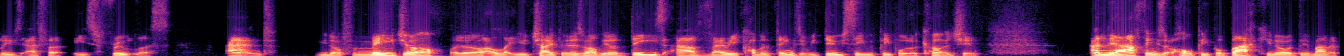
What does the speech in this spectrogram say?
believes effort is fruitless. And, you know, for me, Joe, I don't know, I'll let you chime in as well. You know, these are very common things that we do see with people who are coaching. And they are things that hold people back. You know, the amount of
